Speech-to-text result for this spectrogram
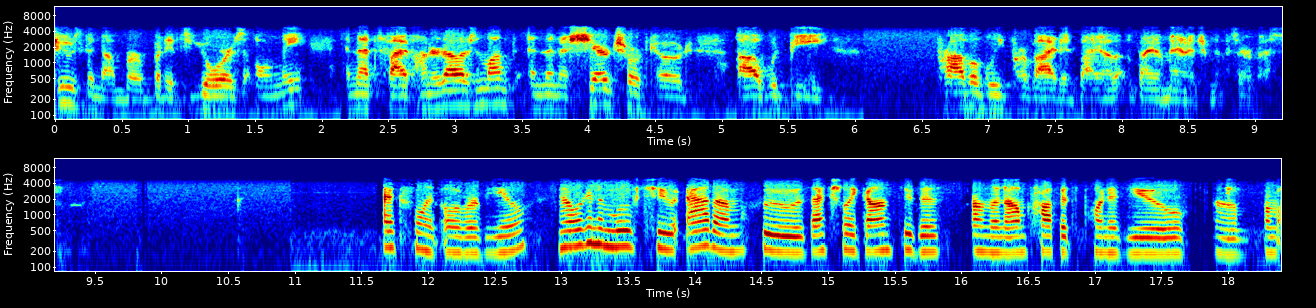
choose the number, but it's yours only, and that's $500 a month. And then a shared shortcode uh, would be probably provided by a, by a management service. Excellent overview. Now we're going to move to Adam, who's actually gone through this from the nonprofit's point of view, um, from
